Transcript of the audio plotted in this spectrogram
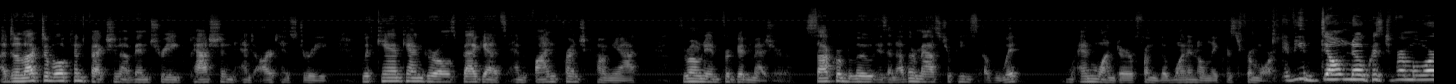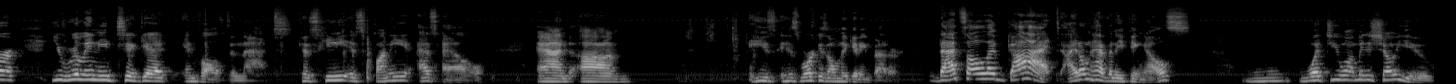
A delectable confection of intrigue, passion, and art history, with can-can girls, baguettes, and fine French cognac thrown in for good measure. Sacre Bleu is another masterpiece of wit, and wonder from the one and only Christopher Moore. If you don't know Christopher Moore, you really need to get involved in that because he is funny as hell, and um, he's his work is only getting better. That's all I've got. I don't have anything else. What do you want me to show you?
